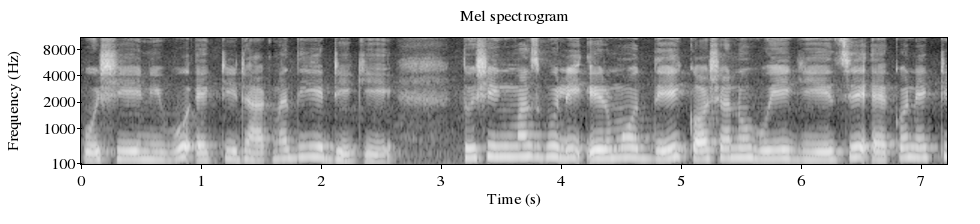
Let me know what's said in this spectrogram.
কষিয়ে নিব একটি ঢাকনা দিয়ে ঢেকে। তো শিং মাছগুলি এর মধ্যে কষানো হয়ে গিয়েছে। এখন একটি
